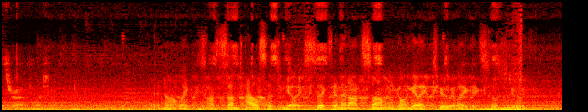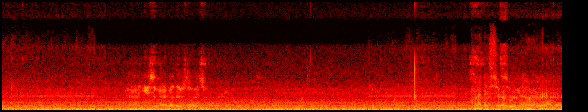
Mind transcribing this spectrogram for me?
That's right, unfortunately. No, like on some tile sets you can get like six, and then on some you can only get like two. Like it's so stupid. Uh, usually my brother's. I need to start looking harder.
